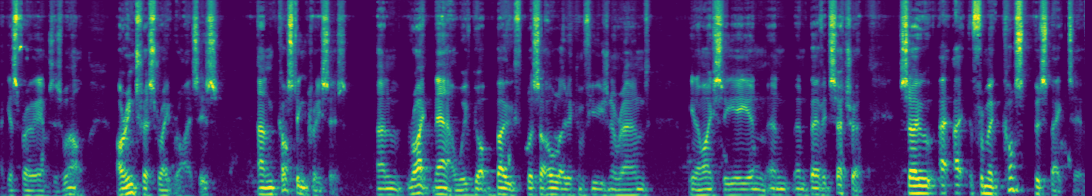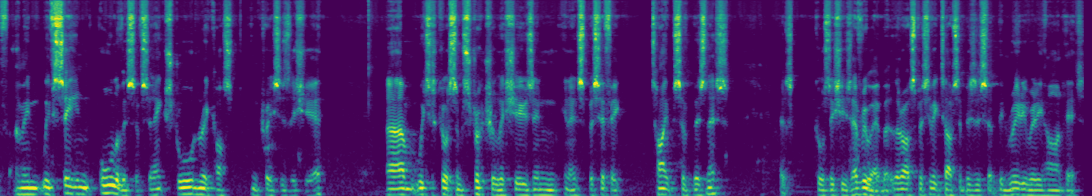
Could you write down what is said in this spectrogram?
I guess for OEMs as well are interest rate rises and cost increases. And right now we've got both, plus a whole load of confusion around, you know, ICE and and, and BEV, etc. So, I, I, from a cost perspective, I mean, we've seen all of us have seen extraordinary cost increases this year um, which has caused some structural issues in you know specific types of business. It's caused issues everywhere, but there are specific types of business that have been really, really hard hit.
